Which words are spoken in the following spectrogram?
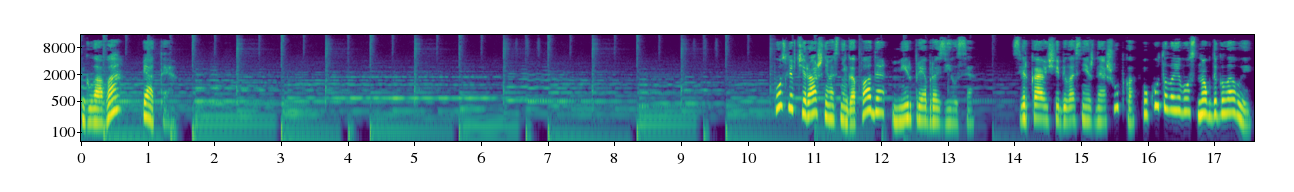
Глава пятая После вчерашнего снегопада мир преобразился. Сверкающая белоснежная шубка укутала его с ног до головы,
